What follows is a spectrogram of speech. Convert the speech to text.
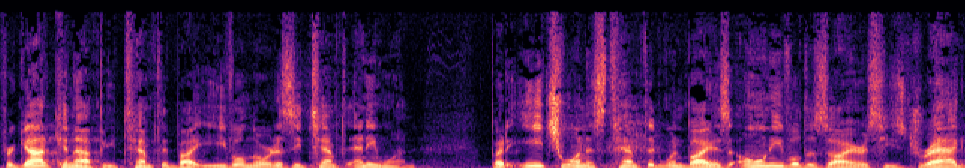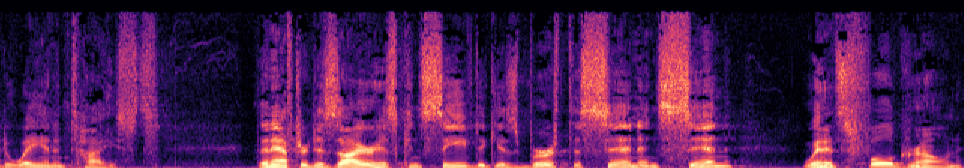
For God cannot be tempted by evil, nor does he tempt anyone. But each one is tempted when by his own evil desires he's dragged away and enticed. Then, after desire has conceived, it gives birth to sin, and sin, when it's full grown,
